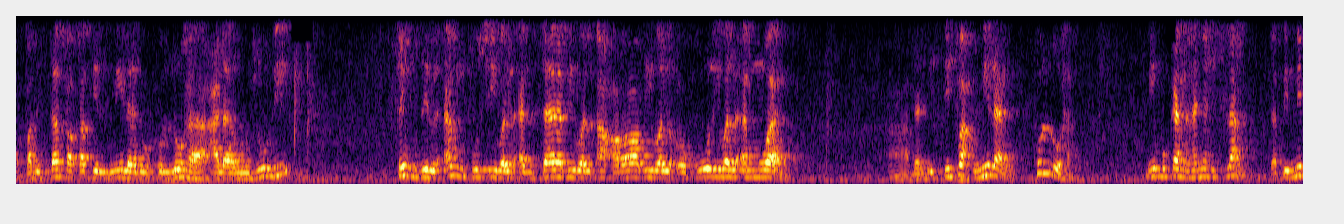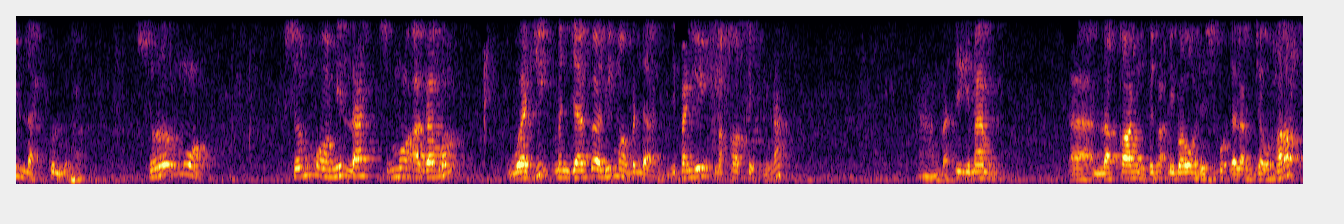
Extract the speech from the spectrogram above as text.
Waqad ittafaqatil milal kulluha ala wujudi a'rad wal uqul wal amwal. Ha, dan ittifaq milal kulluha. Ini bukan hanya Islam tapi millah kulluha. Semua semua millah, semua agama wajib menjaga lima benda dipanggil maqasid nah ha berarti imam uh, laqan tengok di bawah disebut dalam jauharah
